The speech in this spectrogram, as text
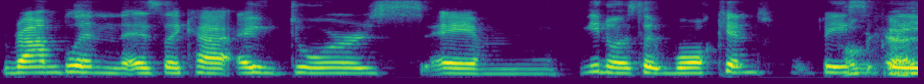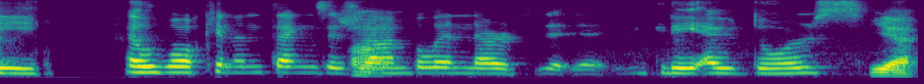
rambling is like a outdoors. Um, you know, it's like walking basically. Okay. Hill walking and things is oh. rambling. They're uh, great outdoors. Yeah,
